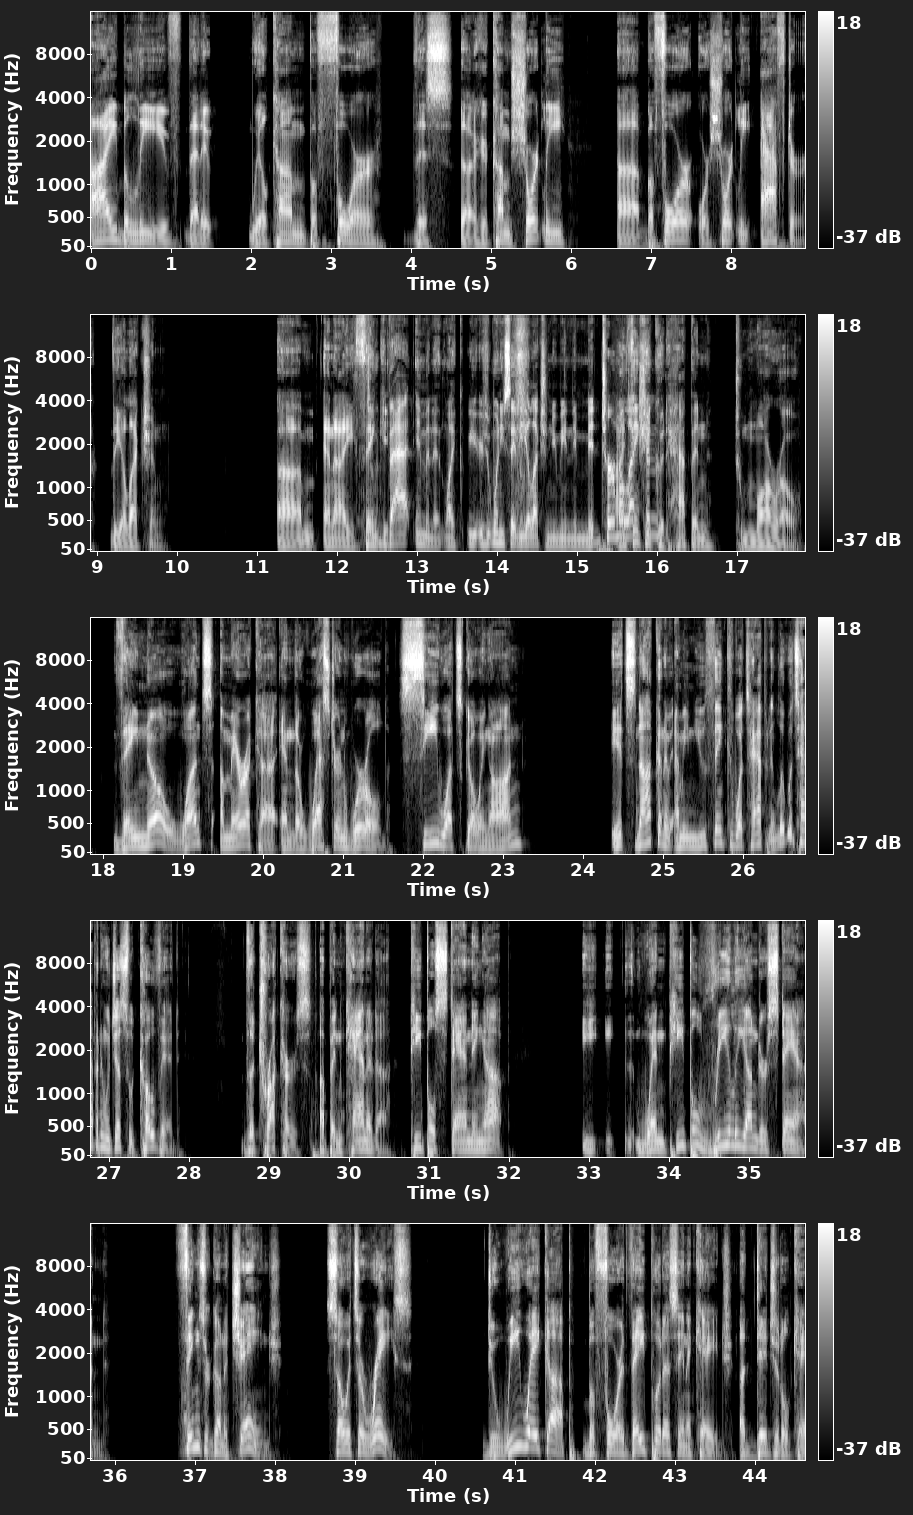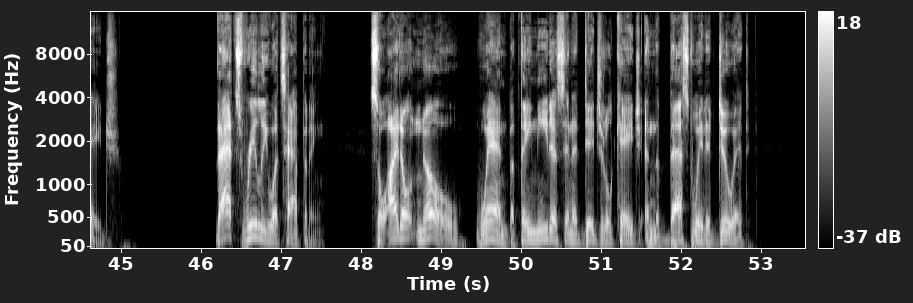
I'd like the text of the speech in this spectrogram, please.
I believe that it will come before this, uh, come shortly uh, before or shortly after the election. Um, and I think that imminent. Like when you say the election, you mean the midterm I election? I think it could happen tomorrow. They know once America and the Western world see what's going on, it's not going to. I mean, you think what's happening? Look what's happening with just with COVID. The truckers up in Canada, people standing up. When people really understand, things are going to change. So it's a race. Do we wake up before they put us in a cage, a digital cage? That's really what's happening. So I don't know when, but they need us in a digital cage. And the best way to do it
